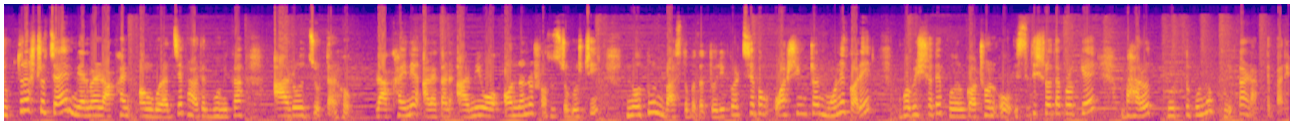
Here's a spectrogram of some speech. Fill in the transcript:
যুক্তরাষ্ট্র চায় মিয়ানমারের রাখাইন অঙ্গরাজ্যে ভারতের ভূমিকা আরও জোরদার হোক। রাখাইনে আরাকান আর্মি ও অন্যান্য সশস্ত্র গোষ্ঠী নতুন বাস্তবতা তৈরি করছে এবং ওয়াশিংটন মনে করে ভবিষ্যতে পুনর্গঠন ও স্থিতিশীলতা প্রক্রিয়ায় ভারত গুরুত্বপূর্ণ ভূমিকা রাখতে পারে।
